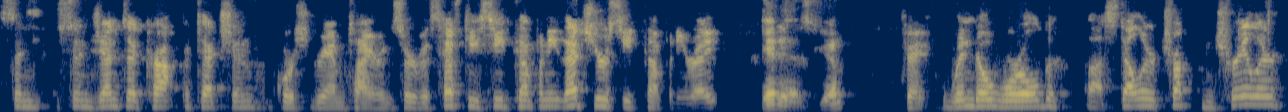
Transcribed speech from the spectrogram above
Syngenta Crop Protection, of course, Graham Tire and Service, Hefty Seed Company. That's your seed company, right? It is. Yep. Okay. Window World, uh, Stellar Truck and Trailer,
